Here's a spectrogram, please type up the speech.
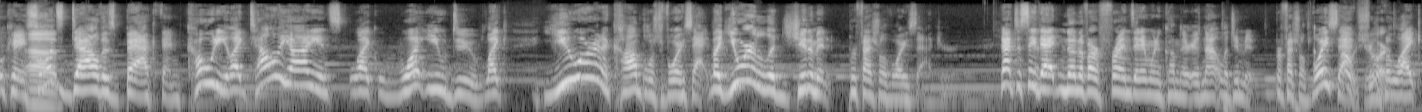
Okay, so Uh, let's dial this back then. Cody, like tell the audience like what you do. Like you are an accomplished voice actor. Like you are a legitimate professional voice actor. Not to say that none of our friends and anyone who comes there is not legitimate professional voice actors, sure. but like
